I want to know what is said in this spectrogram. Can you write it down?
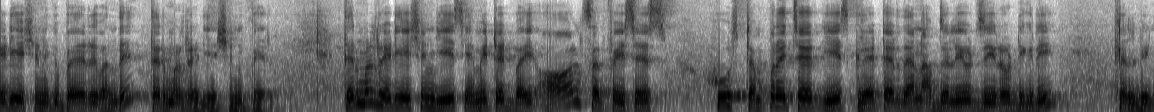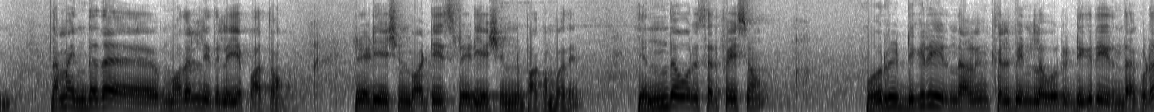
ரேடியேஷனுக்கு பேர் வந்து தெர்மல் ரேடியேஷன் பேர். Thermal radiation is emitted by all surfaces whose temperature is greater than absolute zero degree Kelvin நம்ம இந்த முதல் இதுலேயே பார்த்தோம். ரேடியேஷன் வாட் இஸ் ரேடியேஷன் பார்க்கும்போது. எந்த ஒரு சர்ஃபேஸும் ஒரு டிகிரி இருந்தாலும் கெல்வினில் ஒரு டிகிரி இருந்தால் கூட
